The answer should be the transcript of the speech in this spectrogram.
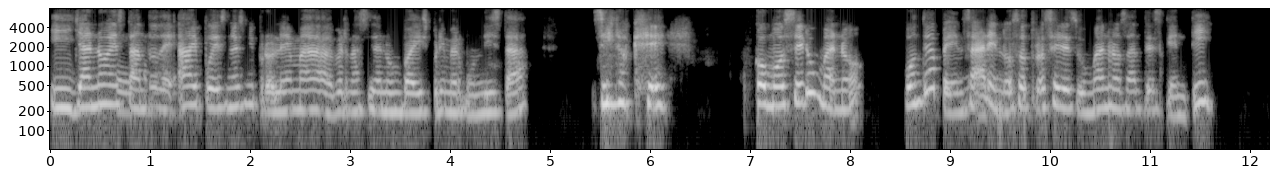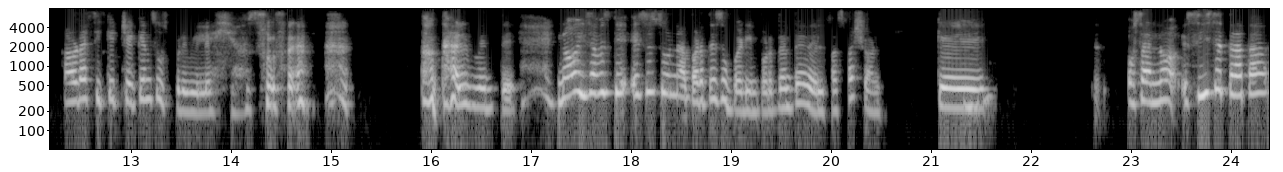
Y ya no es tanto de, ay, pues no es mi problema haber nacido en un país primermundista, sino que como ser humano, ponte a pensar en los otros seres humanos antes que en ti. Ahora sí que chequen sus privilegios, o sea, totalmente. No, y sabes que esa es una parte súper importante del fast fashion, que o sea, no, sí se trata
